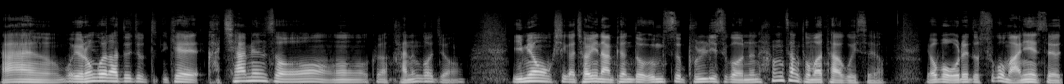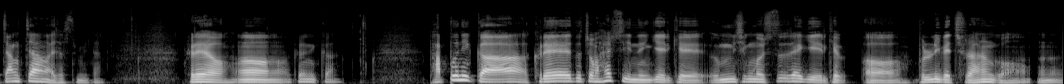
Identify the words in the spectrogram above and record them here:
아유, 뭐 이런 거라도 좀 이렇게 같이 하면서 어 그냥 가는 거죠. 이명옥 씨가 저희 남편도 음수 분리수거는 항상 도맡아 하고 있어요. 여보 올해도 수고 많이 했어요. 짱짱 하셨습니다. 그래요. 어 그러니까 바쁘니까 그래도 좀 할 수 있는 게 이렇게 음식물 쓰레기 이렇게 어 분리 배출하는 거. 음.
